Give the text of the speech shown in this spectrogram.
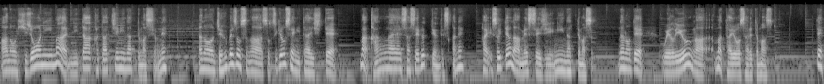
あの非常にまあ似た形になってますよね。あのジェフ・ベゾスが卒業生に対して、まあ、考えさせるっていうんですかね。はい、そういったようなメッセージになってます。なので、will you が、まあ、対応されてます。で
